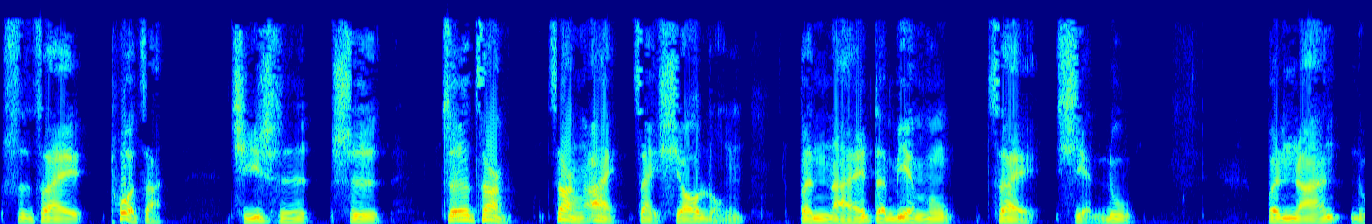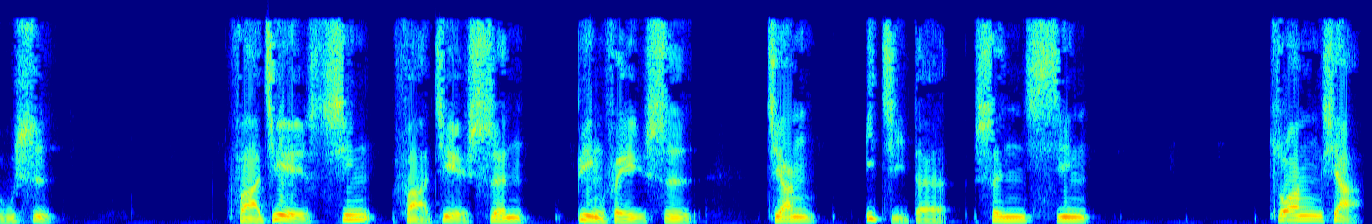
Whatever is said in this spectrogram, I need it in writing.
是在拓展，其实是遮障障碍在消融，本来的面目在显露，本然如是。法界心、法界身，并非是将一己的身心装下。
